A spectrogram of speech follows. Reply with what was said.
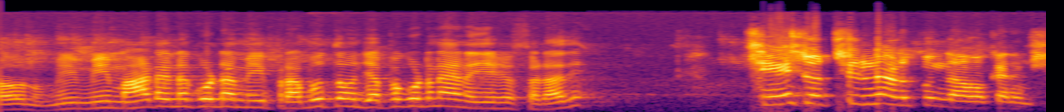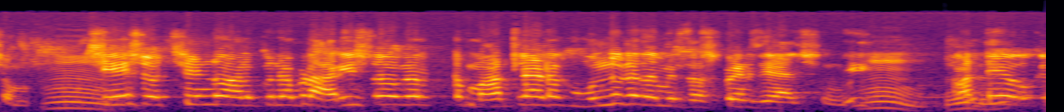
అవును. మీ మీ మాట వినకుండా మీ ప్రభుత్వం చెప్పకుండానే ఆయన చేసేస్తాడు అది? చేసి వచ్చిండు అనుకుందాం ఒక నిమిషం. చేసి వచ్చిండు అనుకున్నప్పుడు హరీష్ రావు గారు మాట్లాడక ముందు కదా మీరు సస్పెండ్ చేయాల్సింది. మ్మ్. అంటే ఒక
